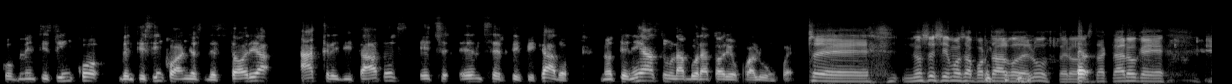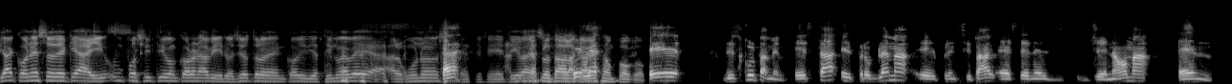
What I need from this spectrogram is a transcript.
con 25, 25 años de historia acreditados en certificado. No tenías un laboratorio cualunque. Eh, no sé si hemos aportado algo de luz, pero está claro que ya con eso de que hay un positivo en coronavirus y otro en COVID-19, a algunos, en definitiva... ha explotado la cabeza un poco. Eh, discúlpame, está el problema el principal es en el genoma N,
